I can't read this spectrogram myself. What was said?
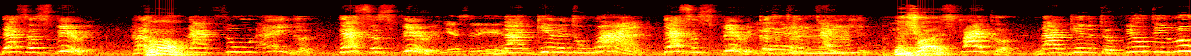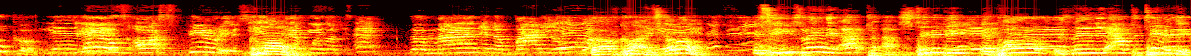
that's a spirit. Come on. Not soon anger. That's a spirit. Yes, it is. Not given to wine. That's a spirit. Because Yeah. temptation. That's right. Striker. Not given to filthy lucre. Yes. Those are spirits. Come on. That will attack the mind and the body Yeah. of Christ. Of Christ. Come on. And see, he's laying it out to us. Timothy and Paul is laying it out to Timothy,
